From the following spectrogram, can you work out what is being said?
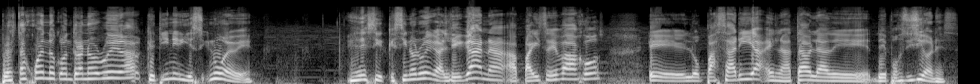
Pero está jugando contra Noruega, que tiene 19. Es decir, que si Noruega le gana a Países Bajos, eh, lo pasaría en la tabla de, posiciones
